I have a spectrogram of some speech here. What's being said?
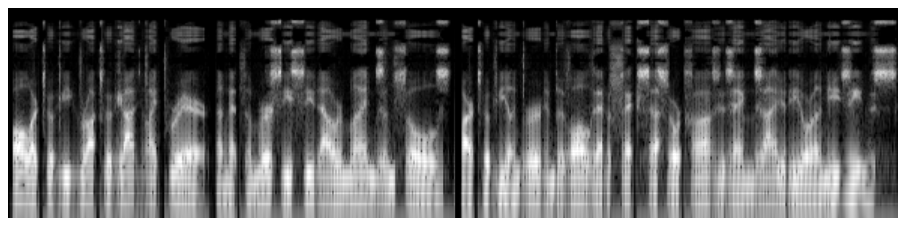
All are to be brought to God by prayer, and at the mercy seat our minds and souls are to be unburdened of all that affects us or causes anxiety or uneasiness.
